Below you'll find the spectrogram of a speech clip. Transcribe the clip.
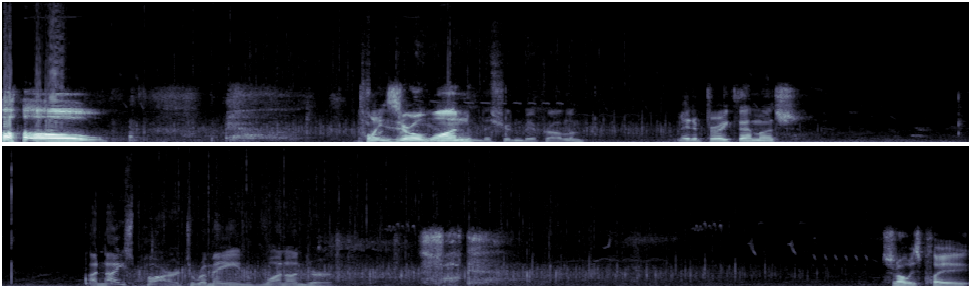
Oh! Point zero one This shouldn't be a problem. made it break that much. A nice par to remain one under. Fuck. Should always play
